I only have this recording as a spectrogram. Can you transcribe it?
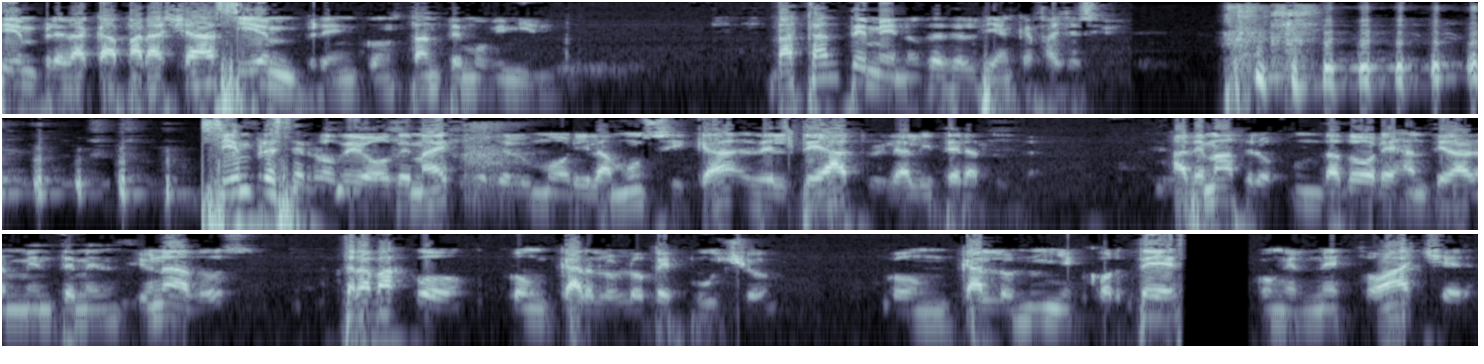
Siempre de acá para allá, siempre en constante movimiento. Bastante menos desde el día en que falleció. Siempre se rodeó de maestros del humor y la música, del teatro y la literatura. Además de los fundadores anteriormente mencionados, trabajó con Carlos López Pucho, con Carlos Núñez Cortés, con Ernesto Acher.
